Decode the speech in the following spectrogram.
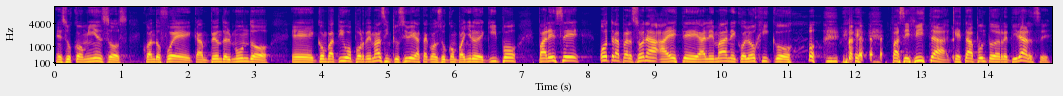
en sus comienzos cuando fue campeón del mundo, eh, combativo por demás, inclusive hasta con su compañero de equipo. Parece otra persona a este alemán ecológico pacifista que está a punto de retirarse.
